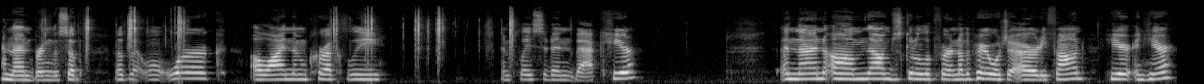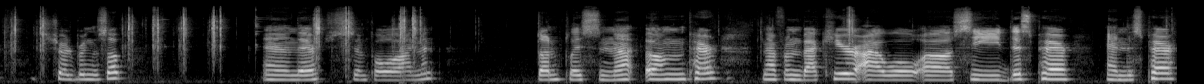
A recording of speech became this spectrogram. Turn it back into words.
and then bring this up. If that won't work, align them correctly, and place it in back here. And then um, now I'm just going to look for another pair, which I already found here and here. Let's try to bring this up. And there, simple alignment. Done, placed in that um, pair. Now from back here, I will uh, see this pair and this pair.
